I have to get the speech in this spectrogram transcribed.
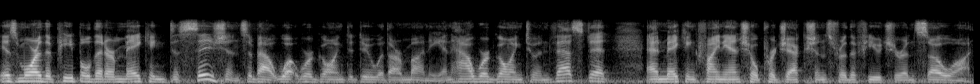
is more the people that are making decisions about what we're going to do with our money and how we're going to invest it and making financial projections for the future and so on.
